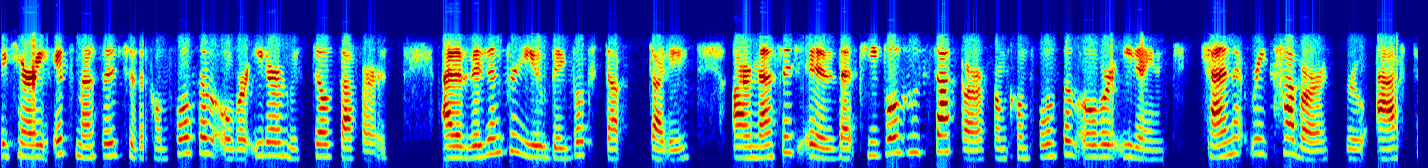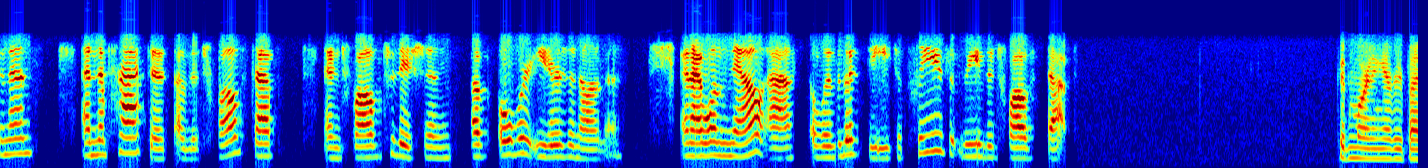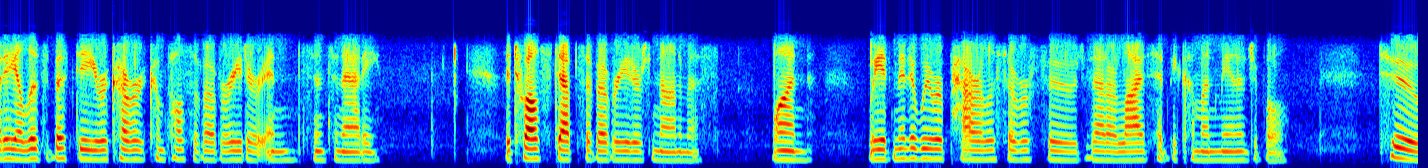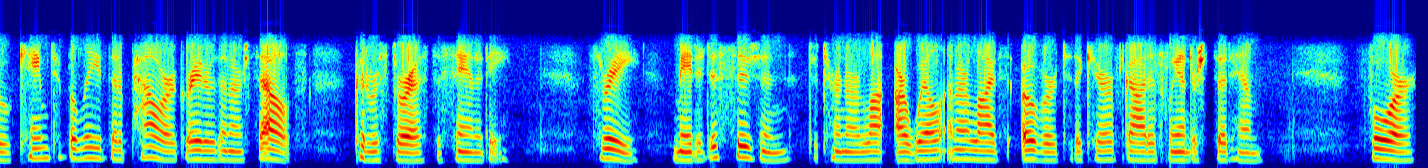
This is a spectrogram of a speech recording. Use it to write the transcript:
to carry its message to the compulsive overeater who still suffers. At a Vision for You Big Book study, our message is that people who suffer from compulsive overeating can recover through abstinence and the practice of the 12 steps and 12 traditions of Overeaters Anonymous. And I will now ask Elizabeth D. to please read the 12 steps. Good morning, everybody. Elizabeth D., recovered compulsive overeater in Cincinnati. The 12 steps of Overeaters Anonymous. 1. We admitted we were powerless over food, that our lives had become unmanageable. 2. Came to believe that a power greater than ourselves could restore us to sanity. 3. Made a decision to turn our, lo- our will and our lives over to the care of God as we understood Him. 4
